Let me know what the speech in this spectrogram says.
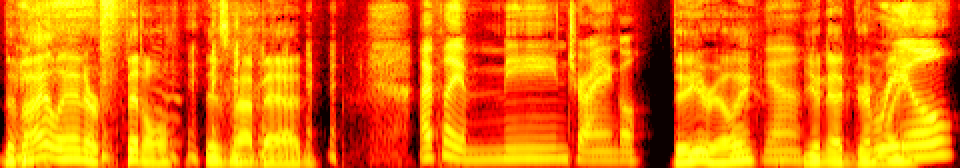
the violin or fiddle is not bad. I play a mean triangle. Do you really? Yeah. You and Ed Grimley. Real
